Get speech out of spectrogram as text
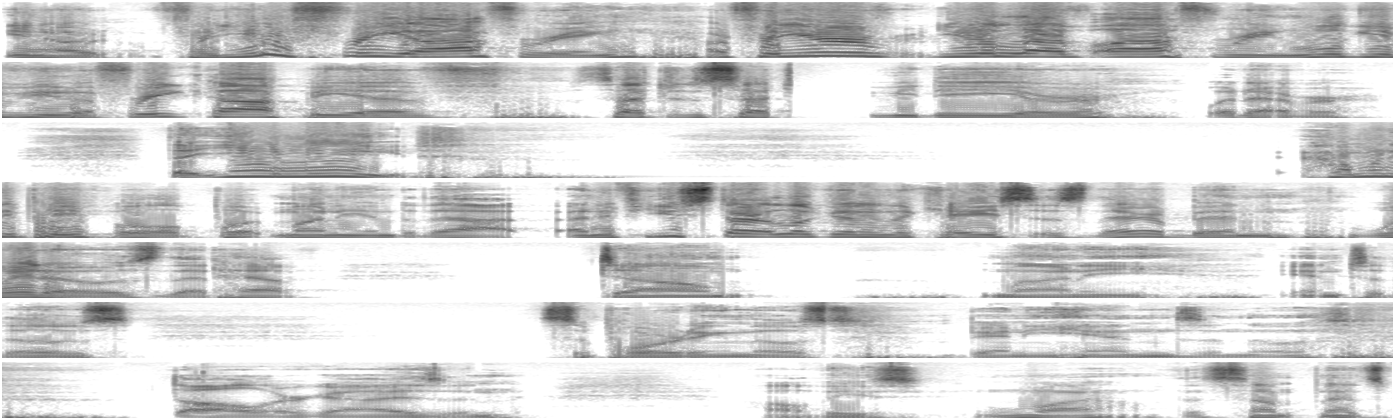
you know, for your free offering or for your your love offering, we'll give you a free copy of such and such DVD or whatever that you need how many people put money into that? And if you start looking into cases, there have been widows that have dumped money into those supporting those Benny Hinns and those dollar guys and all these. Wow, that's something that's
